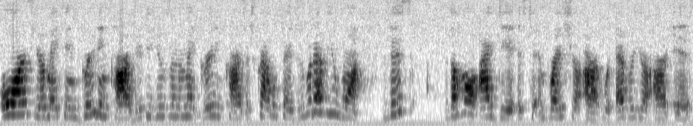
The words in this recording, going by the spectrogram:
Or if you're making greeting cards, you can use them to make greeting cards or Scrabble pages, whatever you want. This, the whole idea is to embrace your art, whatever your art is,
